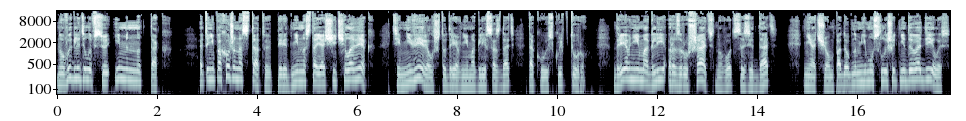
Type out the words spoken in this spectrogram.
но выглядело все именно так. Это не похоже на статую, перед ним настоящий человек. Тим не верил, что древние могли создать такую скульптуру. Древние могли разрушать, но вот созидать... Ни о чем подобном ему слышать не доводилось.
